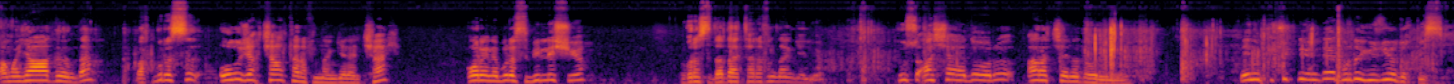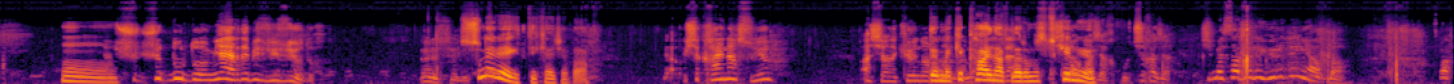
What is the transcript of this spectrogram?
Ama yağdığında bak burası olacak çal tarafından gelen çay. Orayla burası birleşiyor. Burası Daday tarafından geliyor. Bu su aşağıya doğru Araççay'a doğru iniyor. Benim küçüklüğümde burada yüzüyorduk biz. Hmm. Yani şu, şu durduğum yerde biz yüzüyorduk. Öyle söyleyeyim. Su nereye gitti ki acaba? Ya işte kaynak suyu aşağıda köyün Demek ki kaynaklarımız şey tükeniyor. yapacak bu, çıkacak. Şimdi mesela böyle yürüdün ya abla. Bak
